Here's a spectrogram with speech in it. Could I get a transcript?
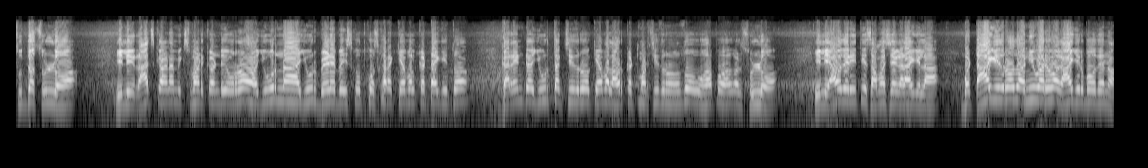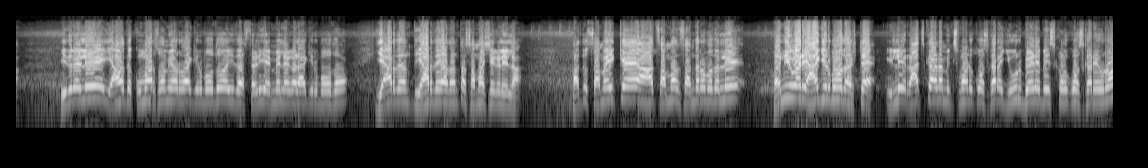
ಶುದ್ಧ ಸುಳ್ಳು. ಇಲ್ಲಿ ರಾಜಕಾರಣ ಮಿಕ್ಸ್ ಮಾಡ್ಕೊಂಡು ಇವರು ಇವ್ರನ್ನ ಇವ್ರು ಬೇಳೆ ಬೇಯಿಸ್ಕೋದಕ್ಕೋಸ್ಕರ ಕೇಬಲ್ ಕಟ್ ಆಗಿತ್ತು. ಕರೆಂಟ್ ಇವ್ರು ತಗ್ಸಿದ್ರು, ಕೇಬಲ್ ಅವ್ರು ಕಟ್ ಮಾಡಿಸಿದ್ರು ಅನ್ನೋದು ಊಹಾಪೋಹಗಳು ಸುಳ್ಳು. ಇಲ್ಲಿ ಯಾವುದೇ ರೀತಿ ಸಮಸ್ಯೆಗಳಾಗಿಲ್ಲ. ಬಟ್ ಆಗಿರೋದು ಅನಿವಾರ್ಯವಾಗಿ ಆಗಿರ್ಬೋದೇನೋ. ಇದರಲ್ಲಿ ಯಾವುದೇ ಕುಮಾರಸ್ವಾಮಿ ಅವ್ರದ್ದಾಗಿರ್ಬೋದು ಇದು ಸ್ಥಳೀಯ ಎಂ ಎಲ್ ಎಗಳಾಗಿರ್ಬೋದು, ಯಾರ್ದಂತ, ಯಾರದೇ ಆದಂಥ ಸಮಸ್ಯೆಗಳಿಲ್ಲ. ಅದು ಸಮಯಕ್ಕೆ ಆ ಸಮ, ಸಂದರ್ಭದಲ್ಲಿ ಅನಿವಾರ್ಯ ಆಗಿರ್ಬೋದು ಅಷ್ಟೇ ಇಲ್ಲಿ ರಾಜಕಾರಣ ಮಿಕ್ಸ್ ಮಾಡೋಕ್ಕೋಸ್ಕರ ಇವ್ರು ಬೇಳೆ ಬೇಯಿಸ್ಕೊಳ್ಳೋಕ್ಕೋಸ್ಕರ ಇವರು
